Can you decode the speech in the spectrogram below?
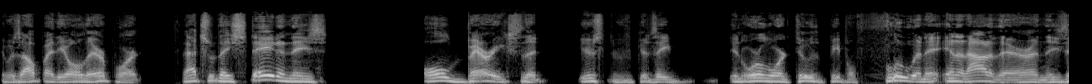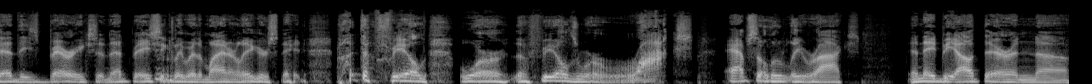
It was out by the old airport. That's where they stayed in these old barracks that used to because they in World War II the people flew in in and out of there, and these had these barracks, and that basically where the minor leaguers stayed. But the field were the fields were rocks, absolutely rocks, and they'd be out there and. Uh,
